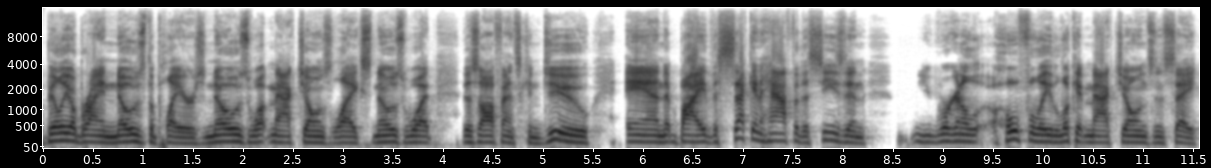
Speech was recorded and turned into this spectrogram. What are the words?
Billy O'Brien knows the players, knows what Mac Jones likes, knows what this offense can do, and by the second half of the season, we're going to hopefully look at Mac Jones and say,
